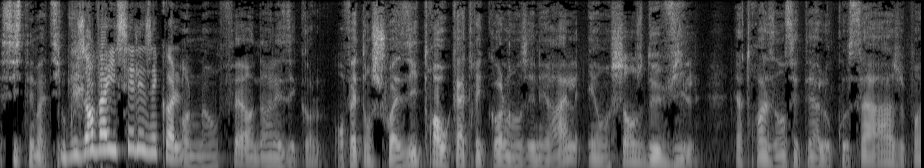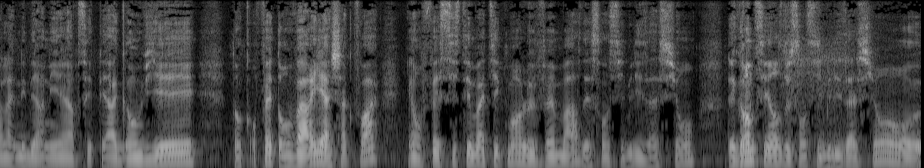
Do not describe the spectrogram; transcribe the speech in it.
systématique. Vous envahissez les écoles On en fait dans les écoles. En fait, on choisit trois ou quatre écoles en général et on change de ville. Il y a trois ans, c'était à Lokossa. Je pense l'année dernière, c'était à Ganvier. Donc, en fait, on varie à chaque fois et on fait systématiquement le 20 mars des sensibilisations, des grandes séances de sensibilisation euh,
